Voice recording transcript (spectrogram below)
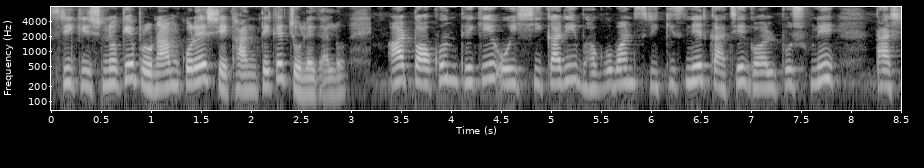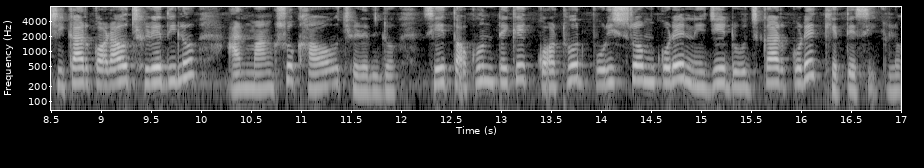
শ্রীকৃষ্ণকে প্রণাম করে সেখান থেকে চলে গেল। আর তখন থেকে ওই শিকারী ভগবান শ্রীকৃষ্ণের কাছে গল্প শুনে তার শিকার করাও ছেড়ে দিল আর মাংস খাওয়াও ছেড়ে দিল। সে তখন থেকে কঠোর পরিশ্রম করে নিজে রোজগার করে খেতে শিখলো।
